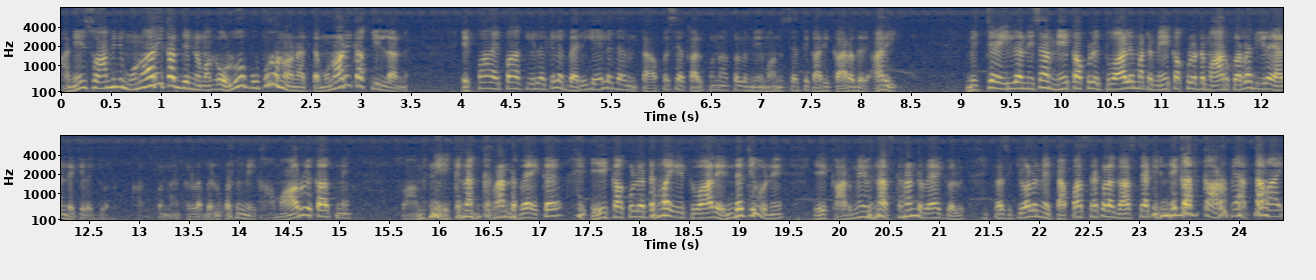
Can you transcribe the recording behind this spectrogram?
අනේ ස්වාමීනි මොනවාරි එකක් දෙන්න මගේ ඔළුව පුපුරනවා නැත්තම් මොනවාරි එකක් ඉල්ලන්න. එපා එපා කියලා කියලා බැරි ගෑලා දැන් තාපසයා කල්පනා කළා මේ මනුස්සයත් එක්ක හරි කරදරයි. හරි. මෙච්චර ඉල්ලන නිසා මේ කකුලේ තුවාලේ මට මේ කකුලට මාරු කරලා දීලා යන්න කියලා කිව්වා. කල්පනා කරලා බලුවට මේක අමාරු එකක් නේ. ස්වාමීනි ඒක නම් කරන්න බෑ ඒක ඒ කකුලටම ඒ තුවාලේ එන්න තිබුණේ. ඒ කර්මය වෙනස් කරන්න බෑ කියලා. ඊට පස්සේ කිව්වල මේ තපස් රැකලා ගස් යට ඉන්න එකත් කර්මයක් තමයි.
